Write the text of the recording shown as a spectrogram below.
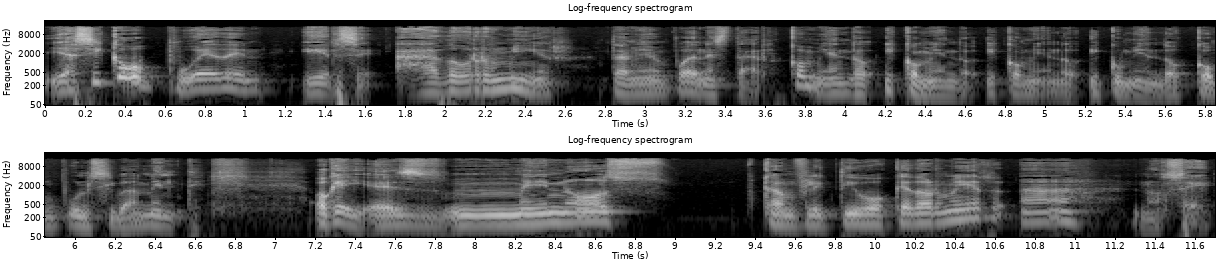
Y así como pueden irse a dormir, también pueden estar comiendo y comiendo y comiendo y comiendo compulsivamente. Ok, ¿es menos conflictivo que dormir? Ah, no sé.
